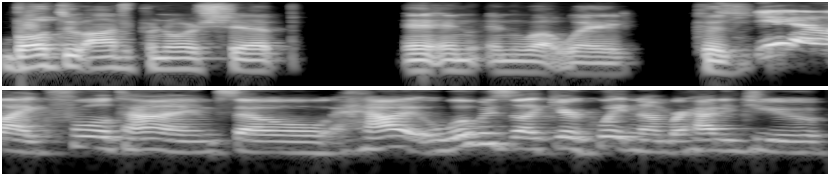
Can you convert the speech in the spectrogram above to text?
Both do entrepreneurship in, in, in what way? Cause yeah, like full time. So how what was like your quit number? How did you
